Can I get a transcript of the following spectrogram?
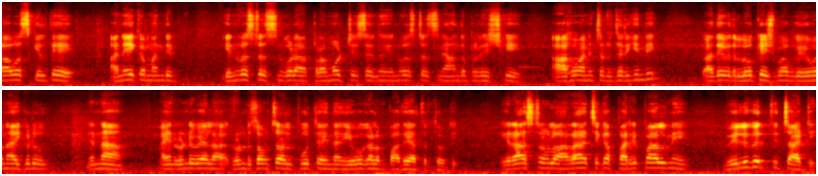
దావోస్కి వెళ్తే అనేక మంది ఇన్వెస్టర్స్ని కూడా ప్రమోట్ చేసే ఇన్వెస్టర్స్ని ఆంధ్రప్రదేశ్కి ఆహ్వానించడం జరిగింది. అదేవిధంగా లోకేష్ బాబు యువ నాయకుడు నిన్న ఆయన రెండు వేల రెండు సంవత్సరాలు పూర్తయిందని యువగాలం పాదయాత్రతోటి. ఈ రాష్ట్రంలో అరాచక పరిపాలనని వెలుగెత్తి చాటి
